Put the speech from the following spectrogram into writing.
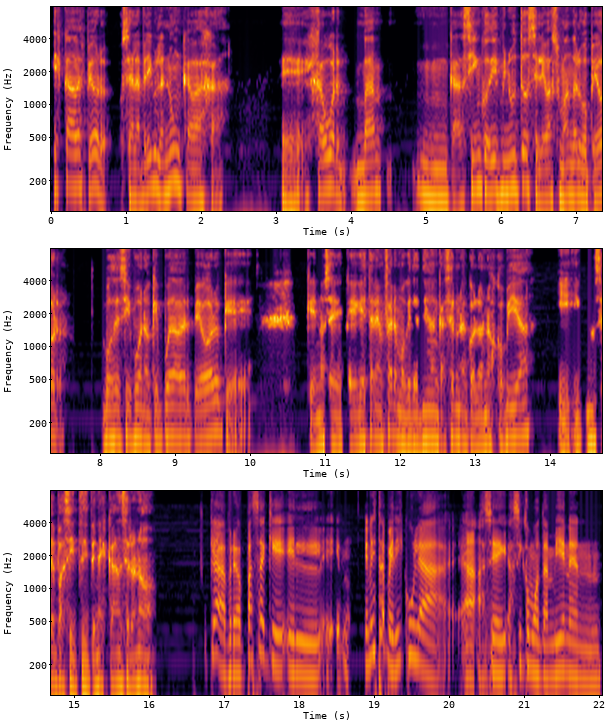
es cada vez peor. O sea, la película nunca baja. Eh, Howard va cada 5 o 10 minutos se le va sumando algo peor. Vos decís, bueno, ¿qué puede haber peor que, que no sé, que, que estar enfermo, que te tengan que hacer una colonoscopía y, y no sepas si, si tenés cáncer o no? Claro, pero pasa que el, eh, en esta película, así, así como también en,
